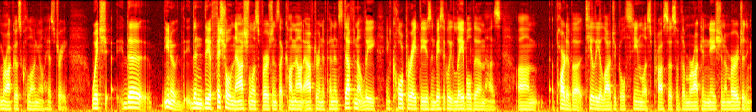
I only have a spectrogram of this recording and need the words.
Morocco's colonial history, which the you know the, the official nationalist versions that come out after independence definitely incorporate these and basically label them as um, part of a teleological seamless process of the Moroccan nation emerging.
